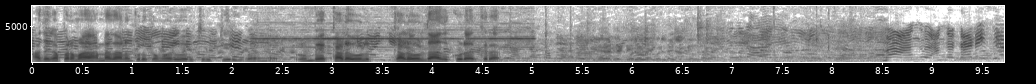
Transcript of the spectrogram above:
அதுக்கப்புறமா அன்னதானம் கொடுக்கும்போது ஒரு திருப்தி இருக்கு பாருங்கள் ரொம்ப கடவுள் கடவுள் தான் அது கூட இருக்கிறார். அங்க கடைசியா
